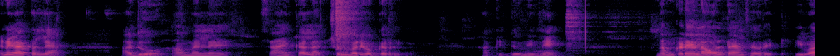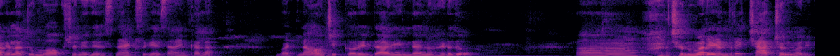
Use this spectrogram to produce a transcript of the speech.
ಎಣ್ಣೆಗಾಯಿ ಪಲ್ಯ. ಅದು ಆಮೇಲೆ ಸಾಯಂಕಾಲ ಚುನ್ಮರಿ ಒಗ್ಗರಣೆ ಹಾಕಿದ್ದೆವು ನಿನ್ನೆ. ನಮ್ಮ ಕಡೆ ಎಲ್ಲ ಆಲ್ ಟೈಮ್ ಫೇವ್ರೇಟ್ ಇವಾಗೆಲ್ಲ ತುಂಬ ಆಪ್ಷನ್ ಇದೆ ಸ್ನ್ಯಾಕ್ಸ್ಗೆ ಸಾಯಂಕಾಲ. ಬಟ್ ನಾವು ಚಿಕ್ಕವರಿದ್ದಾಗಿಂದನೂ ಹಿಡಿದು ಚುನ್ಮರಿ ಅಂದರೆ ಚಾ ಚುನ್ಮರಿ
